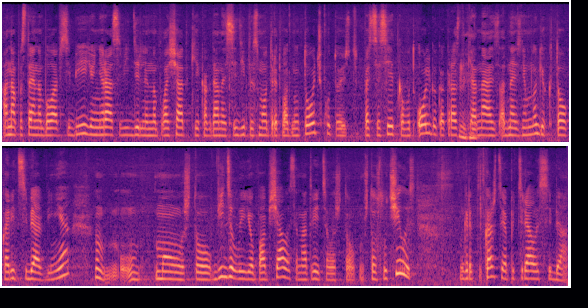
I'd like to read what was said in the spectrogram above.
Она постоянно была в себе, ее не раз видели на площадке, когда она сидит и смотрит в одну точку. То есть соседка, вот Ольга как раз-таки, она одна из немногих, кто корит себя в вине. Ну, мол, что видела ее, пообщалась, она ответила, что, что случилось. Говорит, кажется, я потеряла себя.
